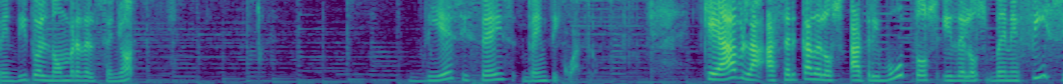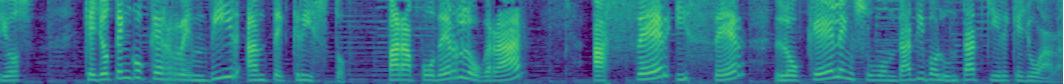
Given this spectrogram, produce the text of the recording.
Bendito el nombre del Señor. 16, 24. Que habla acerca de los atributos y de los beneficios que yo tengo que rendir ante Cristo para poder lograr hacer y ser lo que Él en su bondad y voluntad quiere que yo haga.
